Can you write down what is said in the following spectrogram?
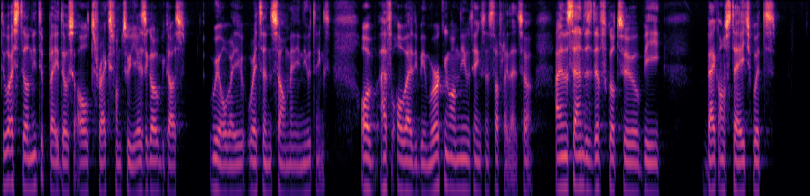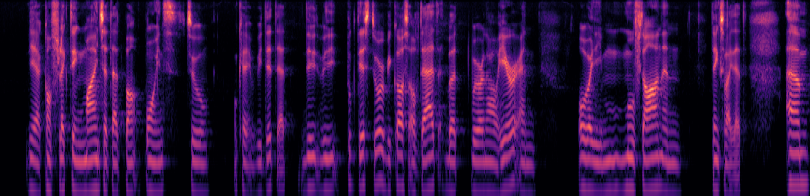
"Do I still need to play those old tracks from two years ago because?" We already written so many new things, or have already been working on new things and stuff like that. So I understand it's difficult to be back on stage with yeah conflicting minds at that po- point to okay we did that we booked this tour because of that but we're now here and already moved on and things like that. Um,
